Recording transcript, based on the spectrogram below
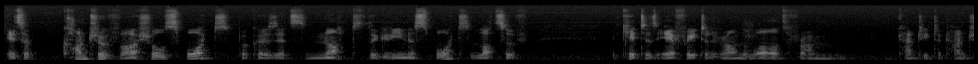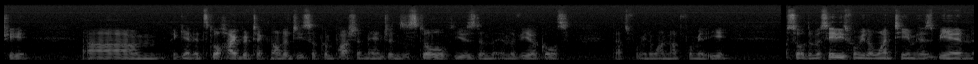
it's a controversial sport because it's not the greenest sport. Lots of kit is air freighted around the world from country to country. Um, again, it's still hybrid technology, so combustion engines are still used in the, in the vehicles. That's Formula One, not Formula E. So the Mercedes Formula One team has been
